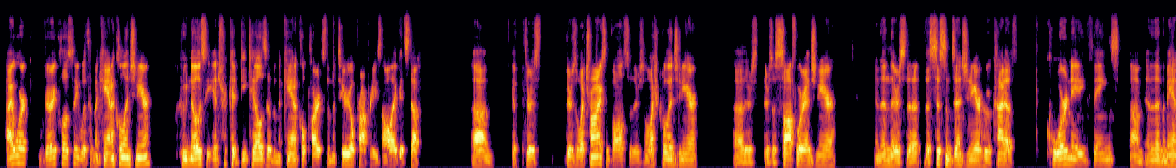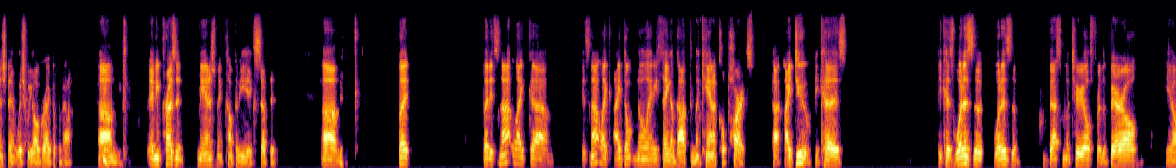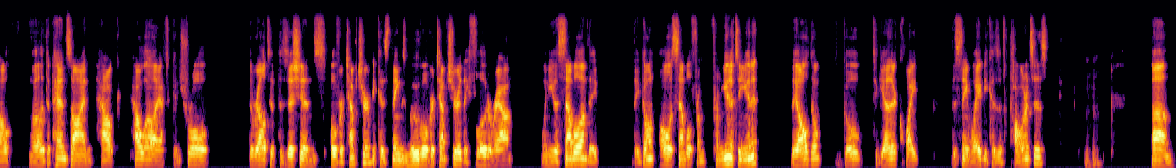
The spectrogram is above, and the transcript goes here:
I work very closely with a mechanical engineer who knows the intricate details of the mechanical parts, the material properties, and all that good stuff. Um, if there's there's electronics involved, so there's an electrical engineer, uh, there's there's a software engineer, and then there's the the systems engineer who are kind of coordinating things, um, and then the management, which we all gripe about. Um, any present management company accepted. Um, but but it's not like um, it's not like I don't know anything about the mechanical parts. Uh, I do because because what is the what is the best material for the barrel? You know, well, it depends on how how well I have to control the relative positions over temperature because things move over temperature. They float around. When you assemble them, they they don't all assemble from from unit to unit they all don't go together quite the same way because of tolerances. Mm-hmm. Um,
